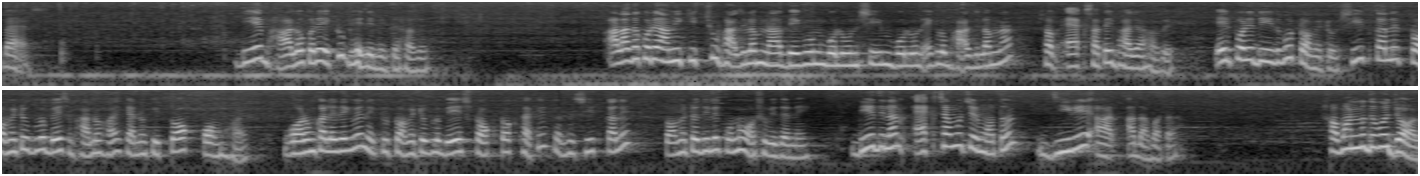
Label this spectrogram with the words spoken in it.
ব্যাস। দিয়ে ভালো করে একটু ভেজে নিতে হবে। আলাদা করে আমি কিচ্ছু ভাজলাম না, বেগুন বলুন, শিম বলুন, এগুলো ভাজলাম না, সব একসাথেই ভাজা হবে। এরপরে দিয়ে দেবো টমেটো। শীতকালে টমেটোগুলো বেশ ভালো হয়, কেন কি টক কম হয়। গরমকালে দেখবেন একটু টমেটোগুলো বেশ টক টক থাকে, কিন্তু শীতকালে টমেটো দিলে কোনো অসুবিধা নেই। দিয়ে দিলাম এক চামচের মতন জিরে আর আদা বাটা। সামান্য দেবো জল,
